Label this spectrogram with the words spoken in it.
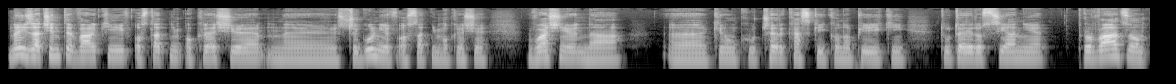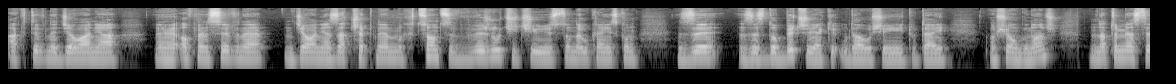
No i zacięte walki w ostatnim okresie, e, szczególnie w ostatnim okresie właśnie na e, kierunku czerkaskiej Konopiejki. Tutaj Rosjanie prowadzą aktywne działania e, ofensywne, działania zaczepne, chcąc wyrzucić e, stronę ukraińską z, ze zdobyczy, jakie udało się jej tutaj osiągnąć. Natomiast e,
